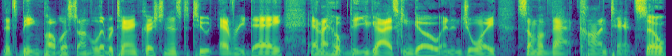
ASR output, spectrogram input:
that's being published on the Libertarian Christian Institute every day, and I hope that you guys can go and enjoy some of that content content. So,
